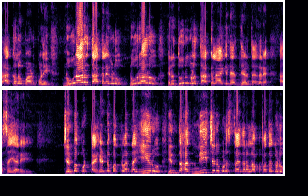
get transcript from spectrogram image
ದಾಖಲು ಮಾಡ್ಕೊಳ್ಳಿ. ನೂರಾರು ದಾಖಲೆಗಳು, ನೂರಾರು ಏನು ದೂರುಗಳು ದಾಖಲಾಗಿದೆ ಅಂತ ಹೇಳ್ತಾ ಇದ್ದಾರೆ. ಅಸಹ್ಯ ರೀ ಜನ್ಮ ಕೊಟ್ಟ ಹೆಣ್ಣು ಮಕ್ಕಳನ್ನು ಈರು, ಇಂತಹ ನೀಚರು ಬಳಸ್ತಾ ಇದ್ದಾರಲ್ಲ ಪದಗಳು.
